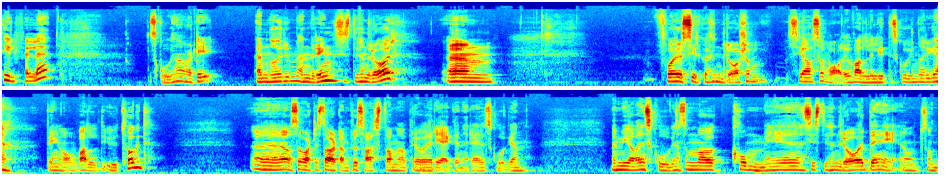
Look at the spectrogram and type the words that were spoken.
tilfellet? Skogen har vært i enorm endring de siste 100 år. Um, for ca. 100 år siden så var det jo veldig lite skog i Norge. Den var veldig uthogd. Eh, og så ble det starta en prosess da med å prøve å regenerere skogen. Men mye av den skogen som har kommet de siste 100 år, den er en sånn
